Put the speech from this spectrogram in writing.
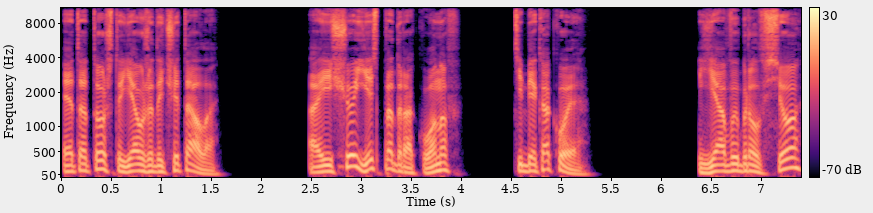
Это то, что я уже дочитала. А еще есть про драконов. Тебе какое?» Я выбрал все,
